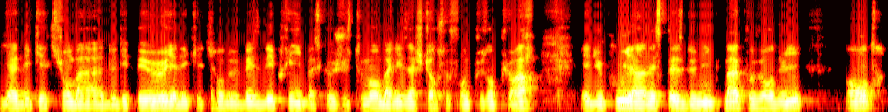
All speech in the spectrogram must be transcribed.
il y a des questions bah, de DPE, il y a des questions de baisse des prix parce que justement, bah, les acheteurs se font de plus en plus rares. Et du coup, il y a un espèce de micmac aujourd'hui entre,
